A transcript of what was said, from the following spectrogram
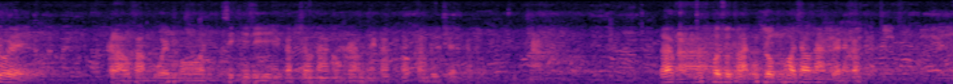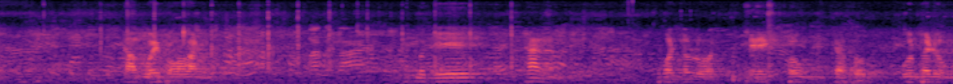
ช่วยกล่าวคำอวยพรสิ่งดีๆให้กับเจ้าหน้าของเรานะครับขอการดูเชิญครับ แล้วคนสุดท้ายอบรมพ่อเจ้าหน้าด้วยนะครับคำอวยพรเมื่อกี้ท่านพลตำรวจเอกพงศ์ครับผมบุญพดุง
